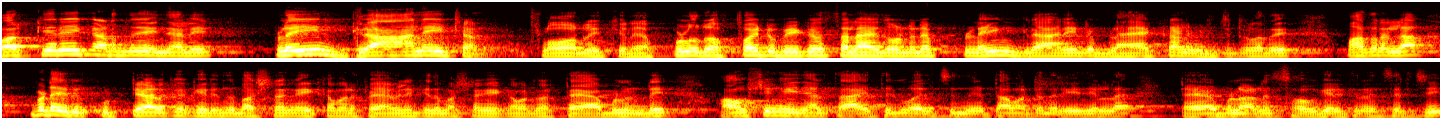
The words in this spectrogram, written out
വർക്ക് ഏരിയ കടന്നു കഴിഞ്ഞാൽ പ്ലെയിൻ ഗ്രാനൈറ്റ് ആണ് ഫ്ലോറിൽ വെക്കുന്നത് എപ്പോഴും റഫായിട്ട് ഉപയോഗിക്കുന്ന സ്ഥലമായതുകൊണ്ട് തന്നെ പ്ലെയിൻ ഗ്രാനൈറ്റ് ബ്ലാക്ക് ആണ് വിരിച്ചിട്ടുള്ളത്. മാത്രമല്ല ഇവിടെ ഒരു കുട്ടികൾക്കൊക്കെ ഇരുന്ന് ഭക്ഷണം കഴിക്കാൻ പറ്റുന്ന ഫാമിലിക്ക് ഇരുന്ന് ഭക്ഷണം കഴിക്കാൻ പറ്റുന്ന ടേബിൾ ഉണ്ട്. ആവശ്യം കഴിഞ്ഞാൽ താഴത്തേക്ക് വലിച്ച് നീട്ടാൻ പറ്റുന്ന രീതിയിലുള്ള ടേബിളാണ് സൗകര്യത്തിനനുസരിച്ച്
